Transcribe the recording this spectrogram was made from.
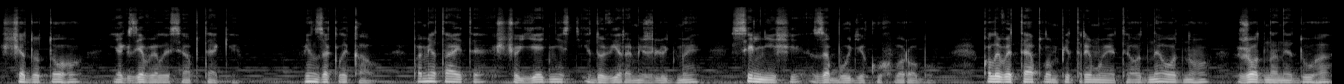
ще до того, як з'явилися аптеки. Він закликав: пам'ятайте, що єдність і довіра між людьми сильніші за будь-яку хворобу. Коли ви теплом підтримуєте одне одного, жодна недуга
